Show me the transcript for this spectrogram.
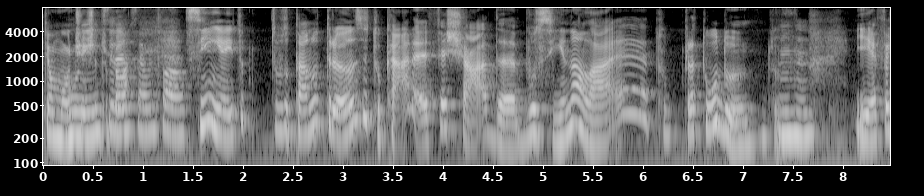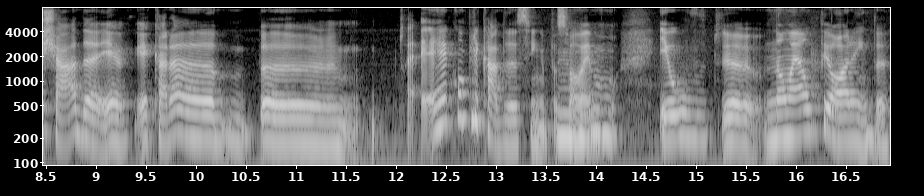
ter um O monte de ser muito alto. Sim, aí tu, tu tá no trânsito, cara, é fechada. Buzina lá é tu, pra tudo. Tu- E é fechada, é, é cara. ah, é complicado, assim, o pessoal. É, mu- eu. ah, não é o pior ainda.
